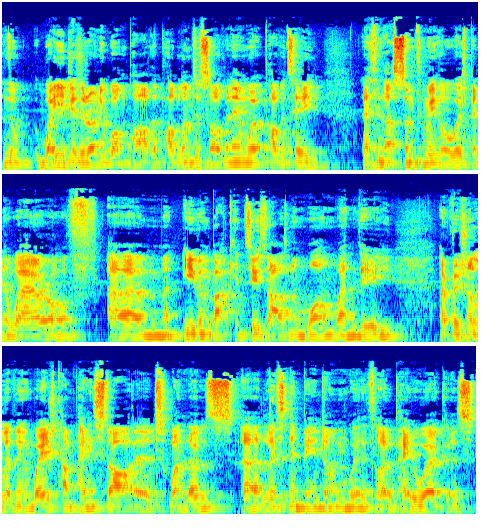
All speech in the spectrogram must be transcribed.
the wages are only one part of the problem to solving in work poverty. I think that's something we've always been aware of. Um, even back in 2001, when the original living wage campaign started, when there was uh, listening being done with low paid workers,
